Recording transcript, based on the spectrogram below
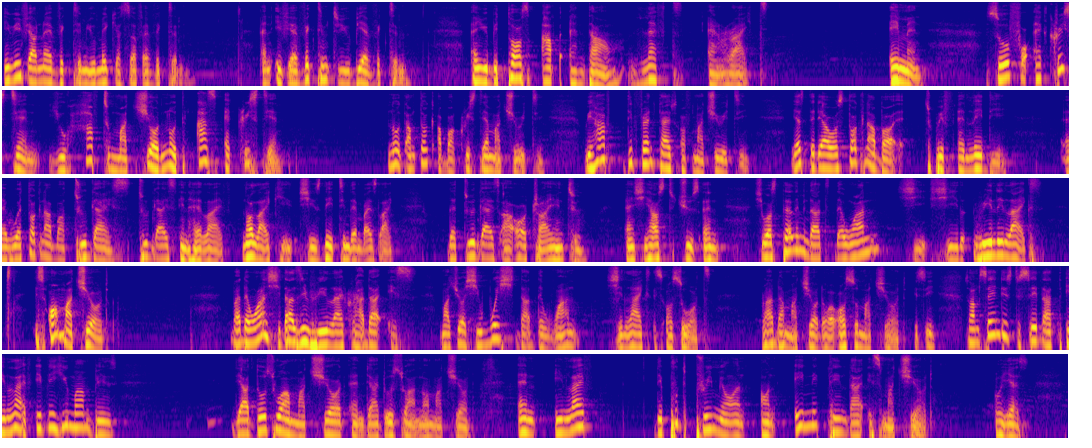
Even if you are not a victim, you make yourself a victim. And if you're a victim to you, be a victim. And you'll be tossed up and down, left and right. Amen. So, for a Christian, you have to mature. Note, as a Christian, note, I'm talking about Christian maturity. We have different types of maturity. Yesterday, I was talking about with a lady uh, we were talking about two guys, two guys in her life. Not like he, she's dating them, but it's like the two guys are all trying to, and she has to choose. And she was telling me that the one she she really likes is unmatured, but the one she doesn't really like rather is mature. She wished that the one she likes is also what rather matured or also matured. You see, so I'm saying this to say that in life, even human beings, there are those who are matured and there are those who are not matured. And in life, they put premium on, on anything that is matured. Oh, yes.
